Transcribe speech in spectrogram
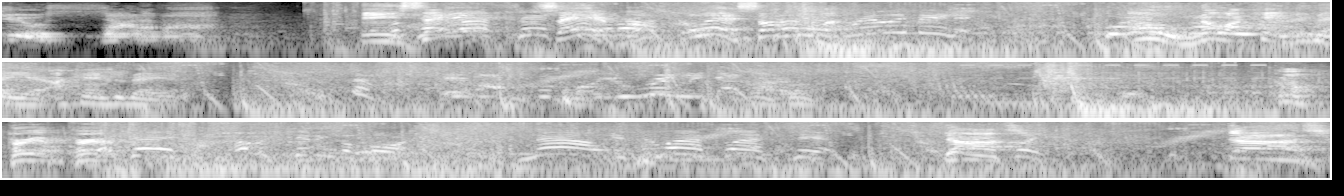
You son of a. He ain't say it. Say it, bro. Go ahead. Something I like, really mean it. oh, no, I can't do that yet. I can't do that yet. Give up before you really. Come on, hurry up, hurry up. Okay, I was kidding before. Now is your last last chance. Dodge. Seriously. Dodge.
